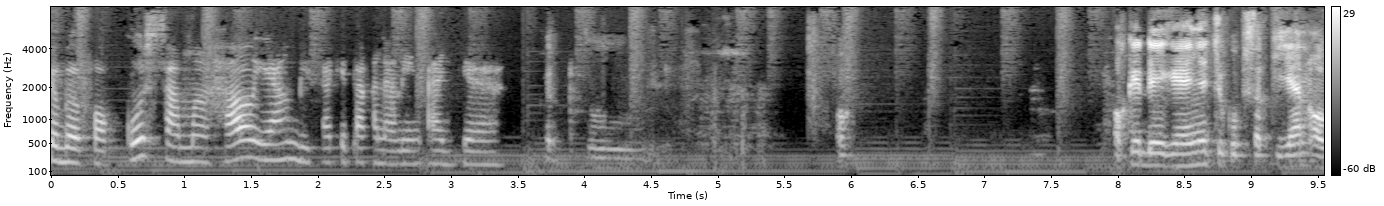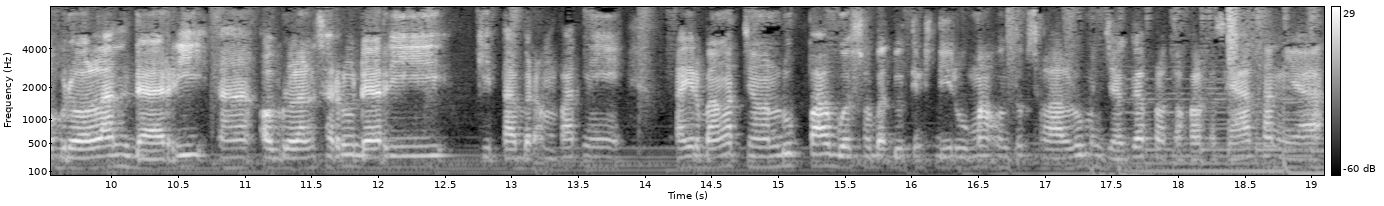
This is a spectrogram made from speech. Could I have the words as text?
coba fokus sama hal yang bisa kita kenalin aja. Betul. Oke deh, kayaknya cukup sekian obrolan dari uh, obrolan seru dari kita berempat nih. Terakhir banget jangan lupa buat sobat Dutims di rumah untuk selalu menjaga protokol kesehatan ya.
